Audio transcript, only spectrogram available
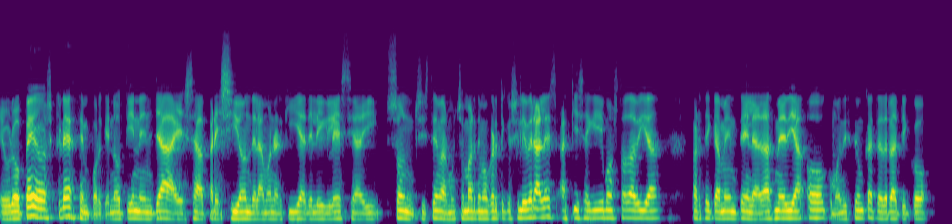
europeos crecen porque no tienen ya esa presión de la monarquía, de la iglesia y son sistemas mucho más democráticos y liberales, aquí seguimos todavía prácticamente en la Edad Media o, como dice un catedrático,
